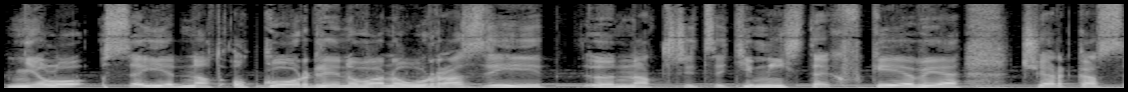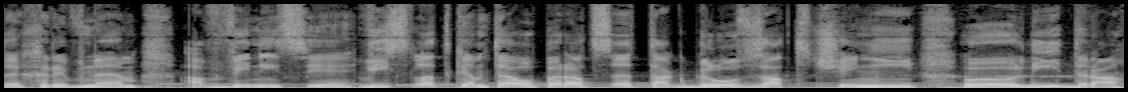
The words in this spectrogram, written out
mělo se jednat o koordinovanou razii e, na 30 místech v Kijevě, Čerkasech, Rivném a v Vinicii. Výsledkem té operace tak bylo zatčení uh, lídra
